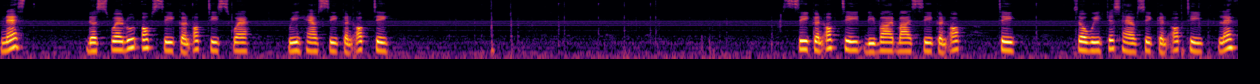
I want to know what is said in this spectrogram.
Next, the square root of secant of t square, we have secant of t. secant of t divided by secant of t. So we just have secant of t left.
